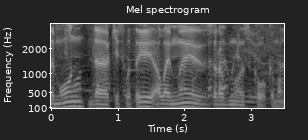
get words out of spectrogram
лимон для кислоти, але ми зробимо з кокомом.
